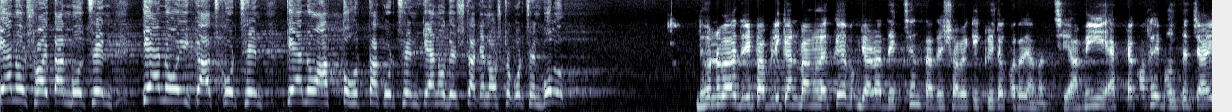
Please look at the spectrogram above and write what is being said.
কেন শয়তান বলছেন কেন এই কাজ করছেন? কেন আত্মহত্যা করছেন? কেন দেশটাকে নষ্ট করছেন? বলুন। ধন্যবাদ রিপাবলিকান বাংলাকে এবং যারা দেখছেন তাদের সবাইকে কৃতজ্ঞতা জানাচ্ছি। আমি একটা কথাই বলতে চাই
